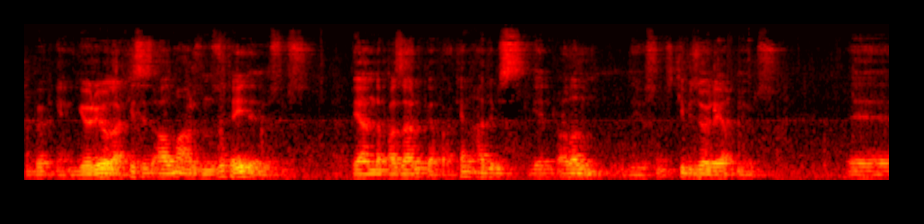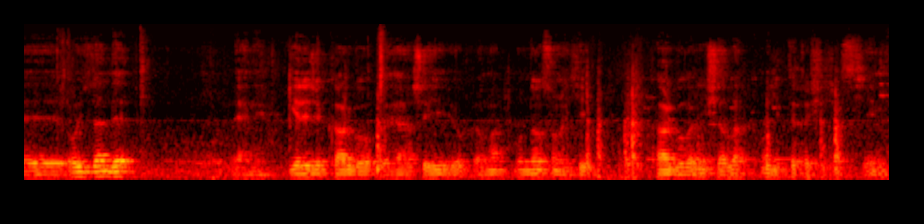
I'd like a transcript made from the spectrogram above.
Çünkü yani görüyorlar ki siz alma arzunuzu teyit ediyorsunuz. Bir anda pazarlık yaparken hadi biz gelip alalım diyorsunuz ki biz öyle yapmıyoruz. Ee, o yüzden de yani gelecek kargo veya şeyi yok ama bundan sonraki kargoları inşallah birlikte taşıyacağız. Eminim.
